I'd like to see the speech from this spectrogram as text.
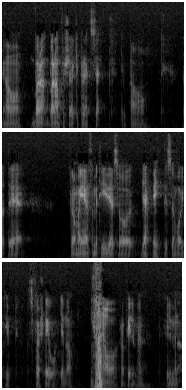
ja, bara, bara han försöker på rätt sätt. Typ. Ja. Så att det, för om man jämför med tidigare så, Jack Nicholson var ju typ, alltså första Jokern då, ja. från filmen, filmerna.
